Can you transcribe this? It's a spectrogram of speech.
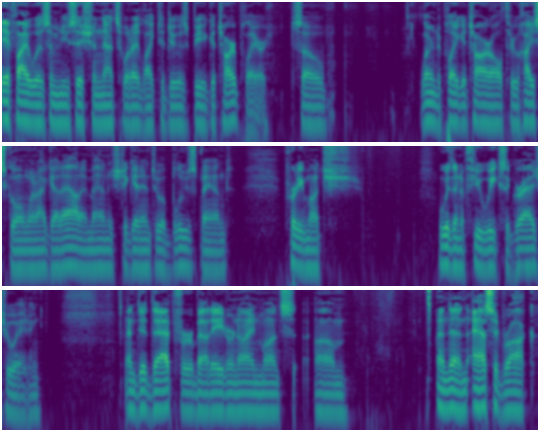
if I was a musician, that's what I'd like to do is be a guitar player. So learned to play guitar all through high school, and when I got out, I managed to get into a blues band pretty much within a few weeks of graduating and did that for about eight or nine months. Um, and then acid rock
